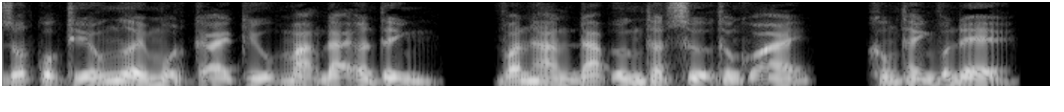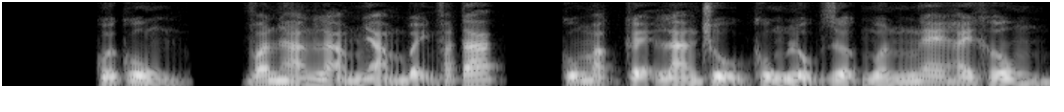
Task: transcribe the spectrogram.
Rốt cuộc thiếu người một cái cứu mạng đại ân tình, văn hàn đáp ứng thật sự thông khoái, không thành vấn đề. Cuối cùng, văn hàn làm nhảm bệnh phát tác, cũng mặc kệ lang chủ cùng lục dược muốn nghe hay không,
